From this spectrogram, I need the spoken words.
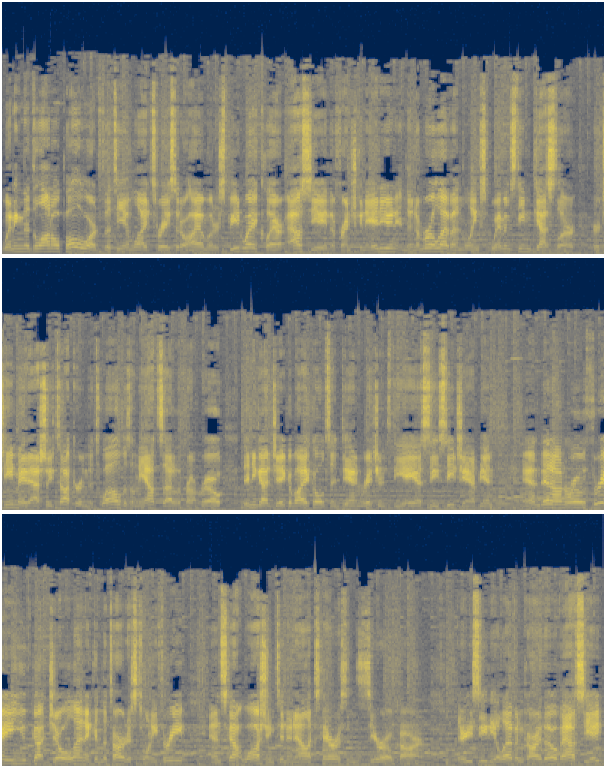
Winning the Delano Pole Award for the TM Lights race at Ohio Motor Speedway, Claire Aussier, the French Canadian, in the number 11, Lynx women's team Gessler. Her teammate Ashley Tucker in the 12 is on the outside of the front row. Then you got Jacob Eichholtz and Dan Richards, the ASCC champion. And then on row 3, you've got Joe Olenek in the TARDIS 23, and Scott Washington in Alex Harrison's Zero car. There you see the 11 car, though, of Aussier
